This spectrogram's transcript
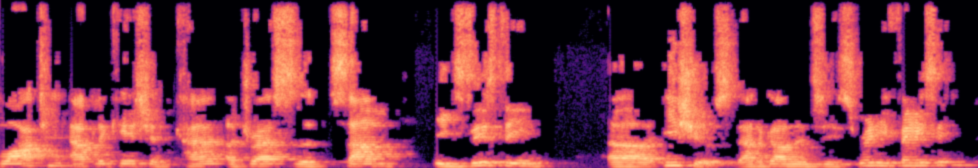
blockchain application can address uh, some existing uh, issues that the government is really facing,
